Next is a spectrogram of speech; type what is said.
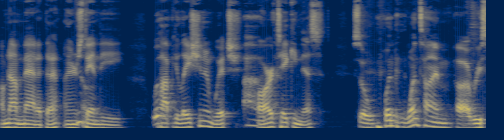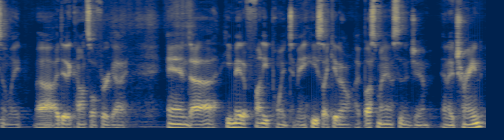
I'm not mad at that. I understand no. the well, population in which uh, are taking this. So, one, one time uh, recently, uh, I did a consult for a guy and uh, he made a funny point to me. He's like, you know, I bust my ass in the gym and I train.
